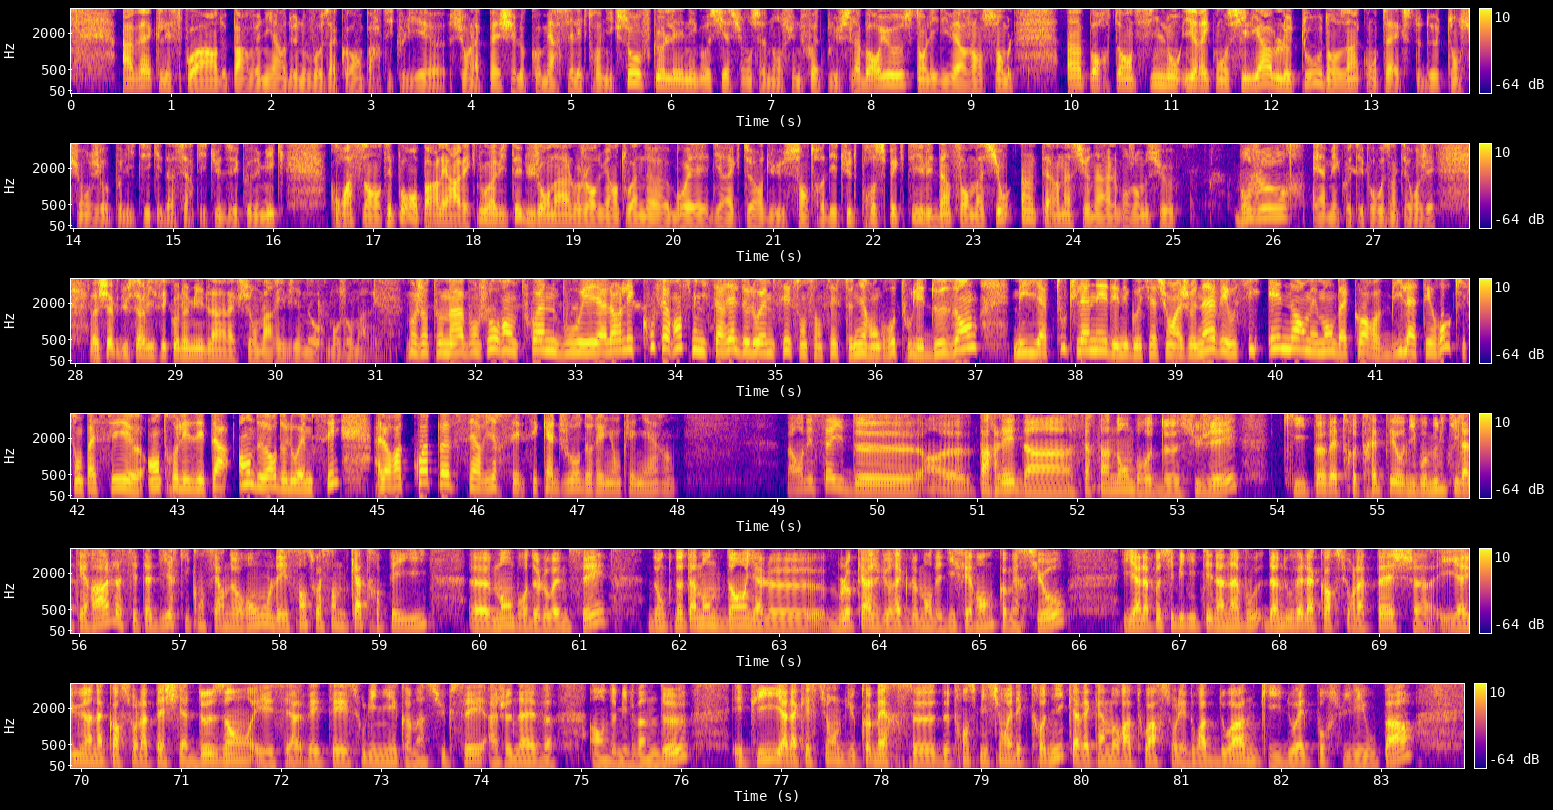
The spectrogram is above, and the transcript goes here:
avec l'espoir de parvenir à de nouveaux accords, en particulier euh, sur la pêche et le commerce électronique. Sauf que les négociations s'annoncent une fois de plus laborieuses, tant les divergences semblent importantes, sinon irréconciliables, le tout dans un contexte de tensions géopolitiques et d'incertitudes économiques croissantes. Et pour en parler avec nous, invité du journal aujourd'hui Antoine Bouet, directeur du Centre d'études prospectives et d'information internationale. Bonjour monsieur. Bonjour. Et à mes côtés pour vous interroger, la chef du service économie de la rédaction, Marie Viennot. Bonjour Marie. Bonjour Thomas. Bonjour Antoine Bouet. Alors les conférences ministérielles de l'OMC sont censées se tenir en gros tous les deux ans, mais il y a toute l'année des négociations à Genève et aussi énormément d'accords bilatéraux qui sont passés euh, entre les États en dehors de l'OMC. Alors à quoi peuvent servir ces, ces quatre jours de réunion plénière? Ben, on essaye de euh, parler d'un certain nombre de sujets qui peuvent être traités au niveau multilatéral, c'est-à-dire qui concerneront les 164 pays euh, membres de l'OMC. Donc notamment dedans, il y a le blocage du règlement des différends commerciaux, il y a la possibilité d'un nouvel accord sur la pêche. Il y a eu un accord sur la pêche il y a deux ans et ça avait été souligné comme un succès à Genève en 2022. Et puis il y a la question du commerce de transmission électronique avec un moratoire sur les droits de douane qui doit être poursuivi ou pas.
